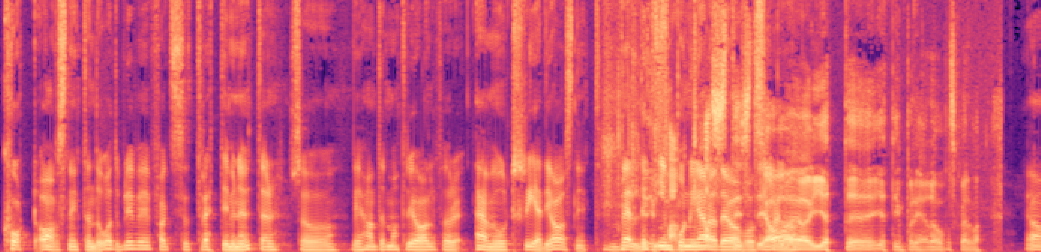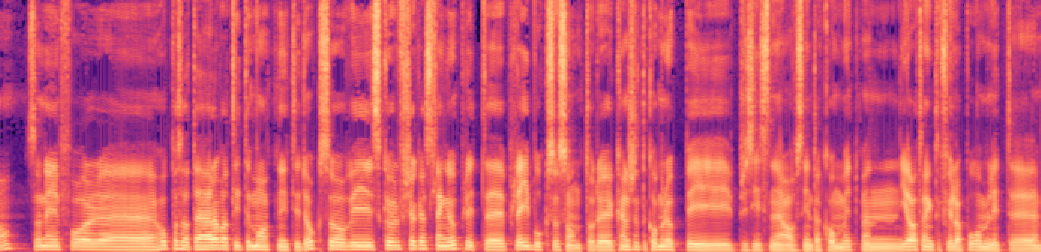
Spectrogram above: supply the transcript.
kort avsnitt ändå. Det blev faktiskt 30 minuter. Så vi hade material för även vårt tredje avsnitt. Väldigt imponerade av oss ja, själva. Ja, jag är jätte, jätteimponerad av oss själva. Ja, så ni får eh, hoppas att det här har varit lite matnyttigt också. Vi ska väl försöka slänga upp lite playbooks och sånt och det kanske inte kommer upp i precis när avsnittet har kommit men jag tänkte fylla på med lite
